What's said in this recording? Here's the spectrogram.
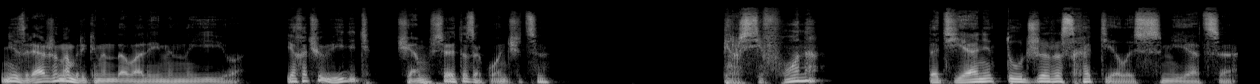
«Не зря же нам рекомендовали именно ее. Я хочу видеть, чем все это закончится». «Персифона?» Татьяне тут же расхотелось смеяться.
